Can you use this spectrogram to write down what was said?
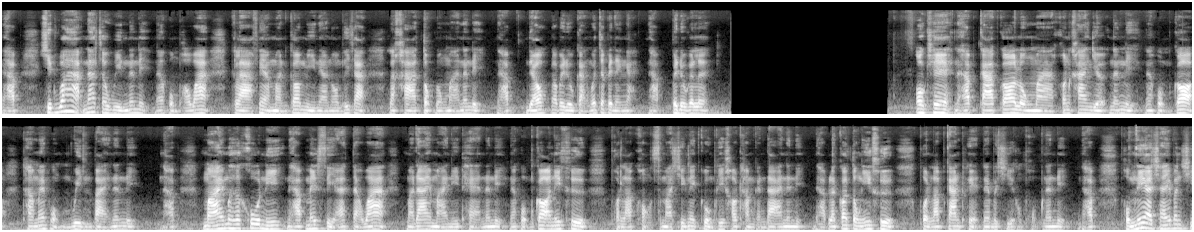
นะครับคิดว่าน่าจะวินนั่นเองนะผมเพราะว่ากราฟเนี่ยมันก็มีแนวโน้มที่จะราคาตกลงมานั่นเองนะครับเดี๋ยวเราไปดูกันว่าจะเป็นยังไงนะครับ ไปดูกันเลย โอเคนะครับ กราฟก็ลงมาค่อนข้างเยอะนั่นเองนะผมก็ทำให้ผมวินไปนั่นเอง นะครับไม้เมื่อสักครู่นี้นะครับไม่เสียแต่ว่ามาได้ไม้นี้แทนนั่นเองนะผมก็อันนี้คือผลลัพธ์ของสมาชิกในกลุ่มที่เขาทำกันได้นั่นเองนะครับแล้วก็ตรงนี้คือผลลัพธ์การเทรดในบัญชีของผมนั่นเองนะครับผมนี่ใช้บัญชี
